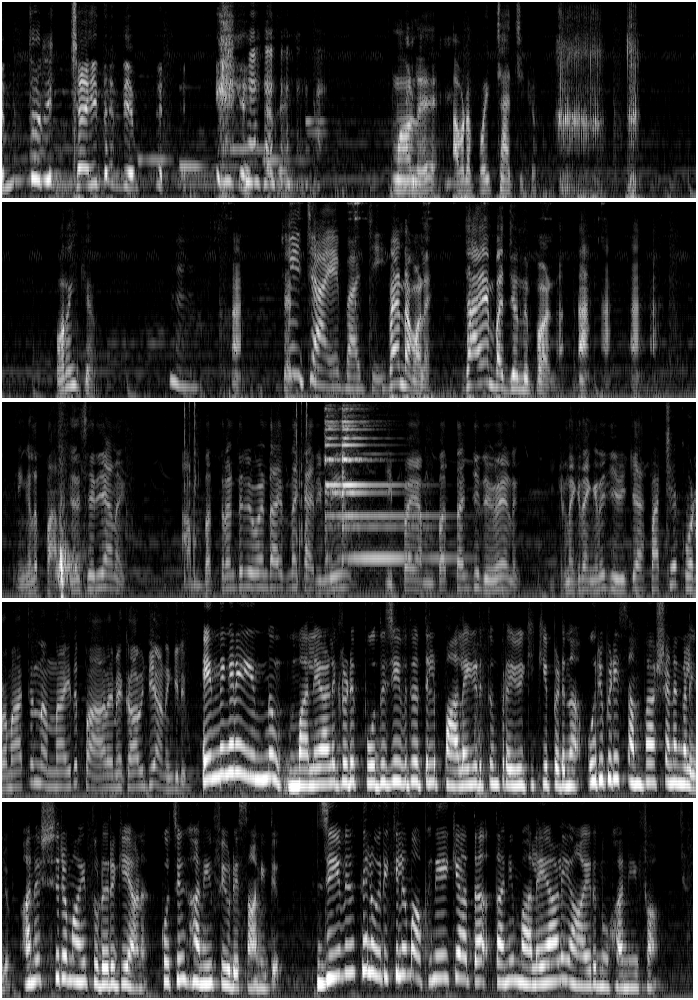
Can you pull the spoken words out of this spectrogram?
എന്തൊരു ചൈതന്യം. മോൾ അവിടെ പോയി ചാച്ചിക്കോ. ഉറങ്ങിക്കോ? ആ, ഈ ചായ ബാജി വേണ്ട മോളെ ചായം ബജ്ജൊന്നും ഇപ്പൊ വേണ്ട. നിങ്ങൾ പറഞ്ഞത് ശരിയാണ്. അമ്പത്തിരണ്ട് രൂപ ഉണ്ടായിരുന്ന കരിമീൻ ഇപ്പൊ എൺപത്തഞ്ച് രൂപയാണ്. ഇക്കണക്കിന് എങ്ങനെ ജീവിക്കാം? പക്ഷെ കുടമാറ്റം നന്നായത് പാറമേക്കാവിന്റെ ആണെങ്കിലും എന്നിങ്ങനെ ഇന്നും മലയാളികളുടെ പൊതുജീവിതത്തിൽ പലയിടത്തും പ്രയോഗിക്കപ്പെടുന്ന ഒരുപിടി സംഭാഷണങ്ങളിലും അനശ്വരമായി തുടരുകയാണ് കൊച്ചിൻ ഹനീഫയുടെ സാന്നിധ്യം. ജീവിതത്തിൽ ഒരിക്കലും അഭിനയിക്കാത്ത തനി മലയാളി ആയിരുന്നു ഹനീഫ.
